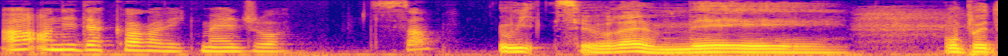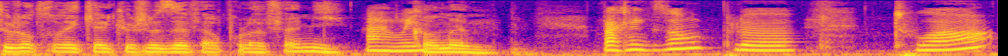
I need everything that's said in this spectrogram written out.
Ah, on est d'accord avec Maël Joie. C'est ça Oui, c'est vrai, mais on peut toujours trouver quelque chose à faire pour la famille, Ah oui. quand même. Par exemple, euh, toi,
